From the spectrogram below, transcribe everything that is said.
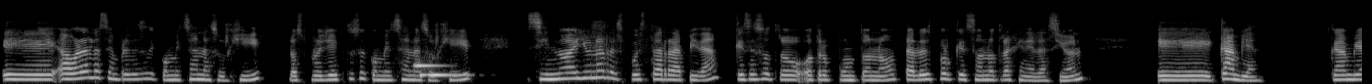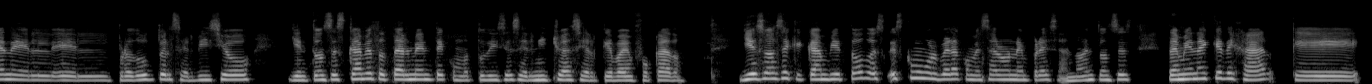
eh, ahora las empresas que comienzan a surgir, los proyectos que comienzan a surgir, si no hay una respuesta rápida, que ese es otro, otro punto, ¿no? Tal vez porque son otra generación, eh, cambian, cambian el, el, producto, el servicio, y entonces cambia totalmente, como tú dices, el nicho hacia el que va enfocado y eso hace que cambie todo. Es, es, como volver a comenzar una empresa, ¿no? Entonces, también hay que dejar que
